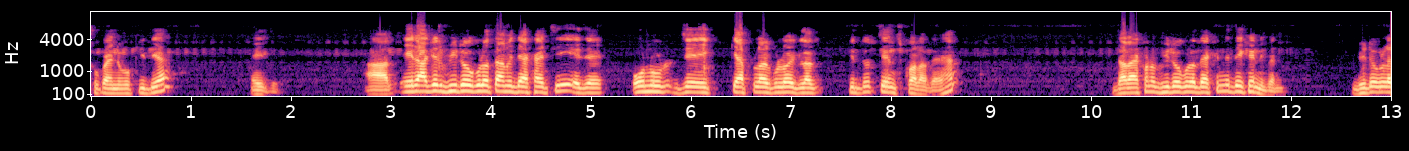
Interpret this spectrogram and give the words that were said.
শুকাই নেব কি দিয়ে? এই যে। আর এর আগের ভিডিওগুলোতে আমি দেখাইছি, এই যে অনুর যে এই ক্যাপলারগুলো, এগুলা কিন্তু চেঞ্জ করা যায় হ্যাঁ? যারা এখনও ভিডিওগুলো দেখেননি, দেখে নেবেন। ভিডিওগুলো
